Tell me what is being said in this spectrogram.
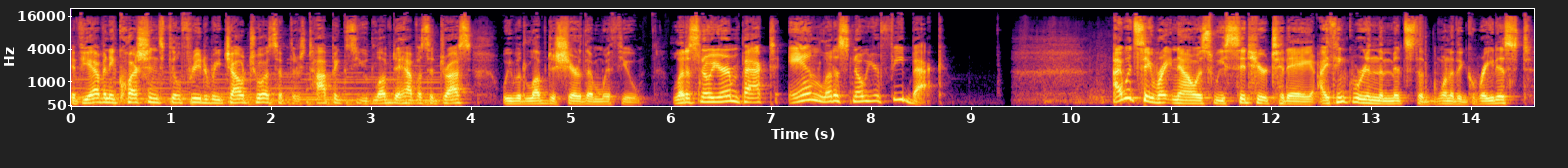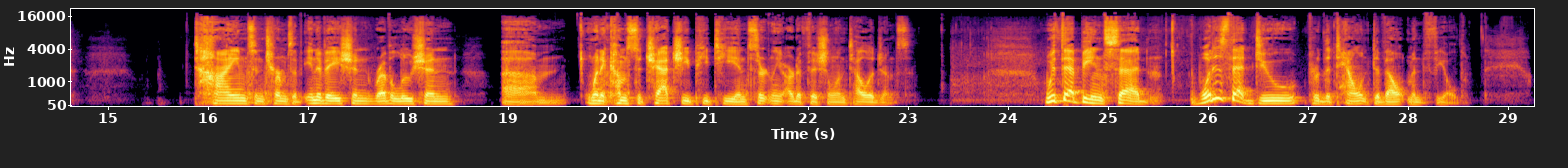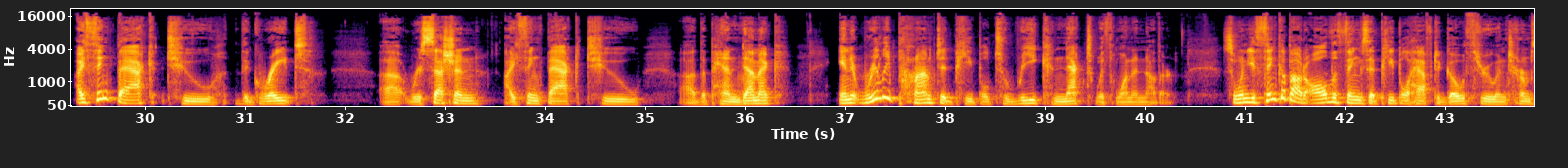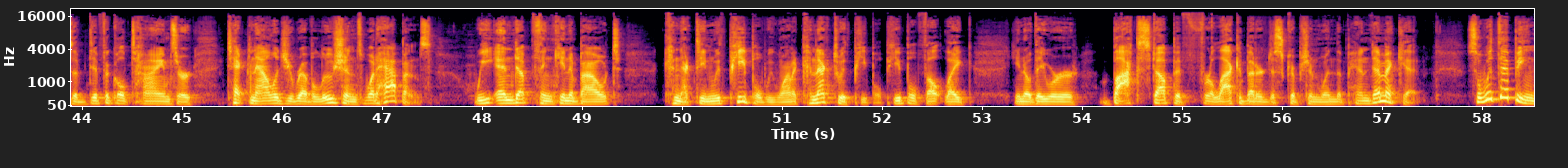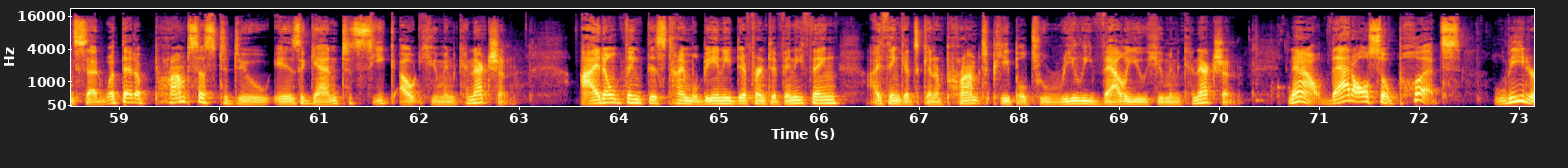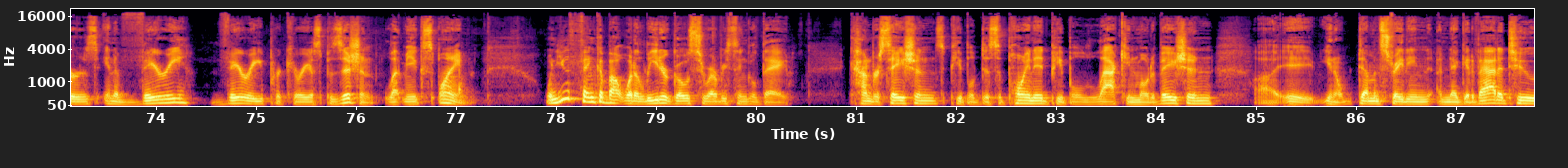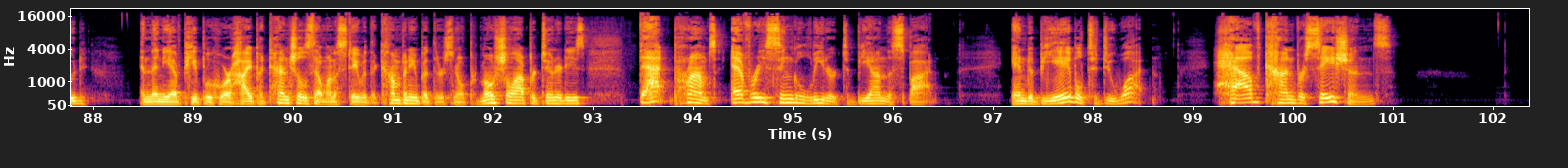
If you have any questions, feel free to reach out to us. If there's topics you'd love to have us address, we would love to share them with you. Let us know your impact and let us know your feedback. I would say right now, as we sit here today, I think we're in the midst of one of the greatest times in terms of innovation, revolution, um, when it comes to chat GPT and certainly artificial intelligence. With that being said, what does that do for the talent development field? I think back to the Great uh, Recession. I think back to uh, the pandemic, and it really prompted people to reconnect with one another. So, when you think about all the things that people have to go through in terms of difficult times or technology revolutions, what happens? We end up thinking about connecting with people. We want to connect with people. People felt like, you know, they were boxed up, if for lack of better description, when the pandemic hit. So, with that being said, what that prompts us to do is again to seek out human connection. I don't think this time will be any different. If anything, I think it's going to prompt people to really value human connection. Now, that also puts leaders in a very, very precarious position. Let me explain. When you think about what a leader goes through every single day, conversations, people disappointed, people lacking motivation, uh, you know, demonstrating a negative attitude. And then you have people who are high potentials that want to stay with the company, but there's no promotional opportunities. That prompts every single leader to be on the spot and to be able to do what? Have conversations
